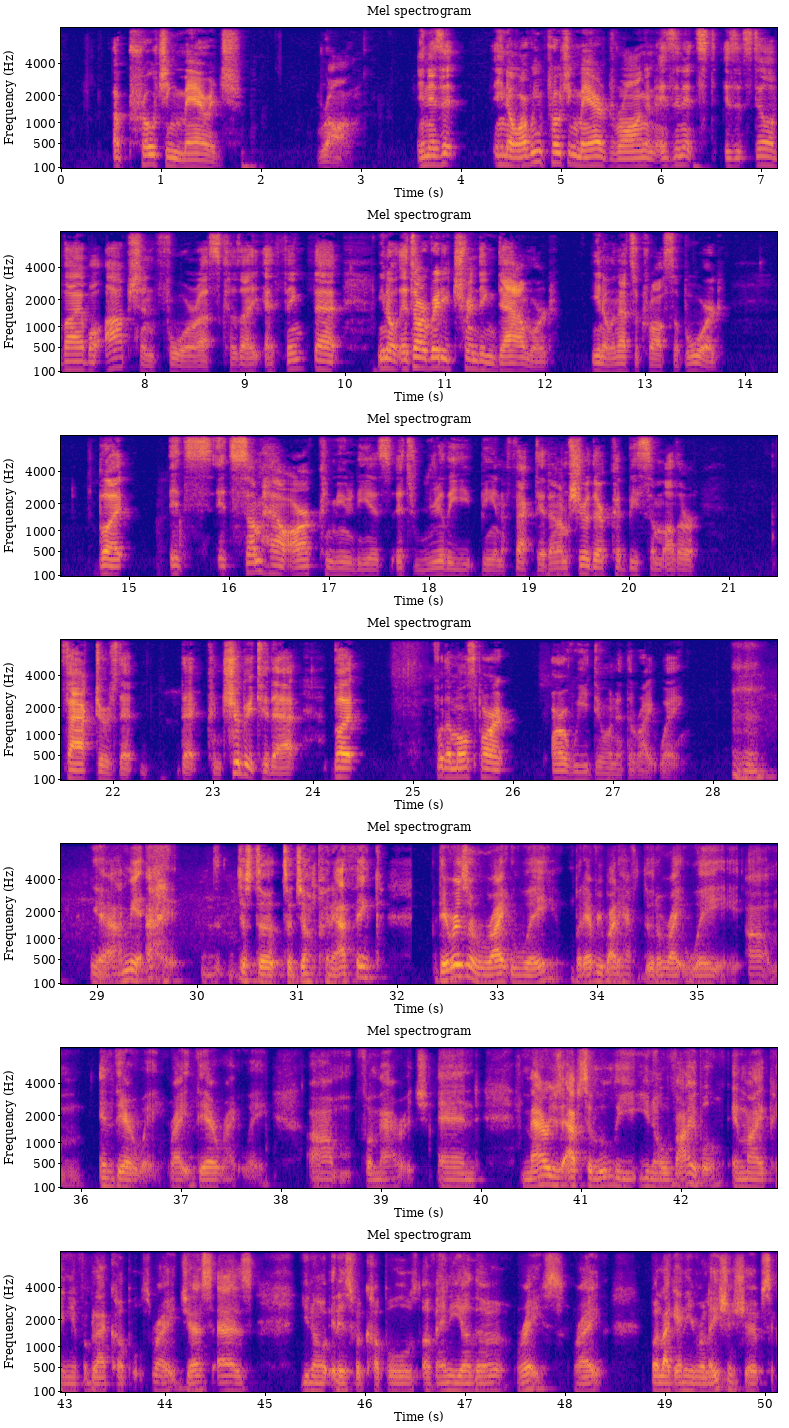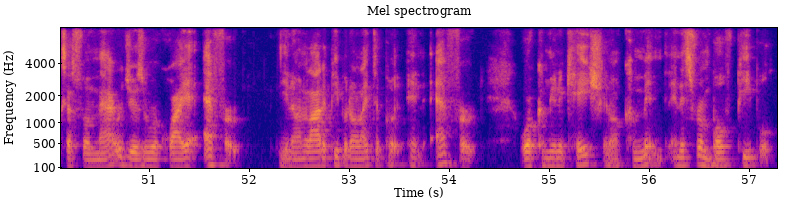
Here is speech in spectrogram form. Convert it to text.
approaching marriage wrong? And is it you know are we approaching marriage wrong? And isn't it is it still a viable option for us? Because I I think that you know it's already trending downward. You know, and that's across the board. But it's it's somehow our community is it's really being affected and i'm sure there could be some other factors that that contribute to that but for the most part are we doing it the right way mm-hmm. yeah i mean I, just to, to jump in i think there is a right way, but everybody have to do the right way um, in their way, right? Their right way um, for marriage. And marriage is absolutely, you know, viable in my opinion for Black couples, right? Just as you know it is for couples of any other race, right? But like any relationship, successful marriages require effort. You know, and a lot of people don't like to put in effort or communication or commitment, and it's from both people,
